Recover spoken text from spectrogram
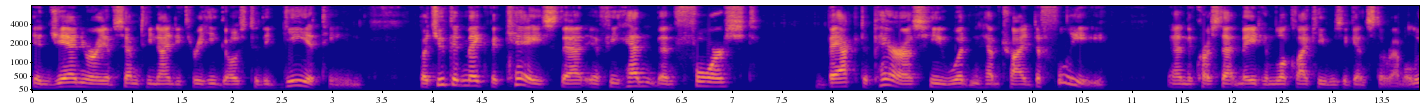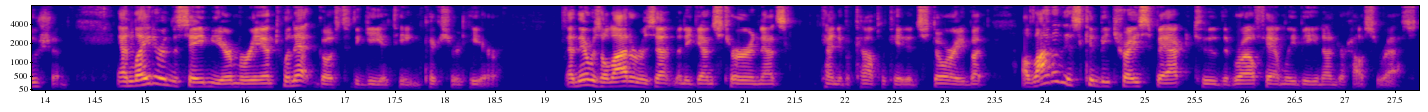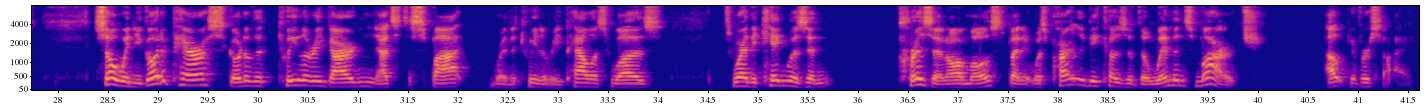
in January of 1793, he goes to the guillotine. But you could make the case that if he hadn't been forced back to Paris, he wouldn't have tried to flee. And of course, that made him look like he was against the revolution. And later in the same year, Marie Antoinette goes to the guillotine, pictured here. And there was a lot of resentment against her, and that's kind of a complicated story. But a lot of this can be traced back to the royal family being under house arrest. So when you go to Paris, go to the Tuileries Garden. That's the spot where the Tuileries Palace was. It's where the king was in prison almost, but it was partly because of the Women's March out to Versailles.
